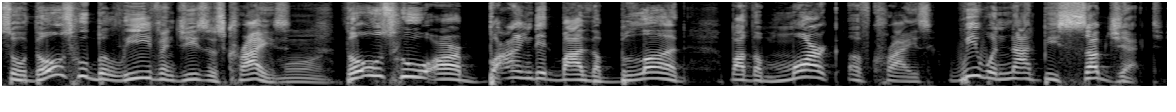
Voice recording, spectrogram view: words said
So, those who believe in Jesus Christ, those who are binded by the blood, by the mark of Christ, we will not be subject.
